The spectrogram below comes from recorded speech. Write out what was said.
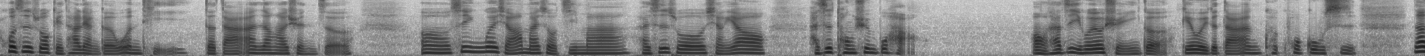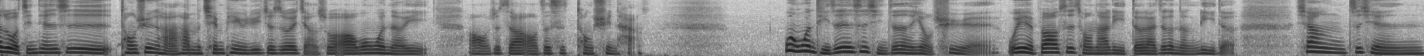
或是说给他两个问题的答案让他选择。呃，是因为想要买手机吗？还是说想要？还是通讯不好哦，他自己会又选一个给我一个答案或故事。那如果今天是通讯行，他们千篇一律就是会讲说哦，问问而已哦，我就知道哦，这是通讯行。问问题这件事情真的很有趣诶，我也不知道是从哪里得来这个能力的。像之前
